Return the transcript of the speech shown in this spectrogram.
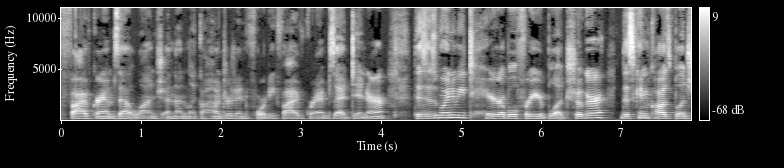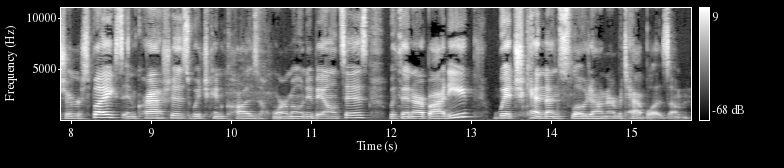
five grams at lunch, and then like 145 grams at dinner. This is going to be terrible for your blood sugar. This can cause blood sugar spikes and crashes, which can cause hormone imbalances within our body, which can then slow down our metabolism.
